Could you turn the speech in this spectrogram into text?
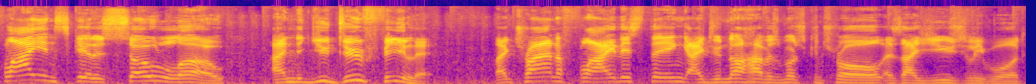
Flying skill is so low, and you do feel it. Like, trying to fly this thing, I do not have as much control as I usually would.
